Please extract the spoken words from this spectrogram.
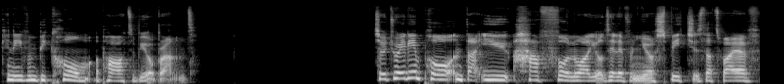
can even become a part of your brand. So it's really important that you have fun while you're delivering your speeches. That's why I've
